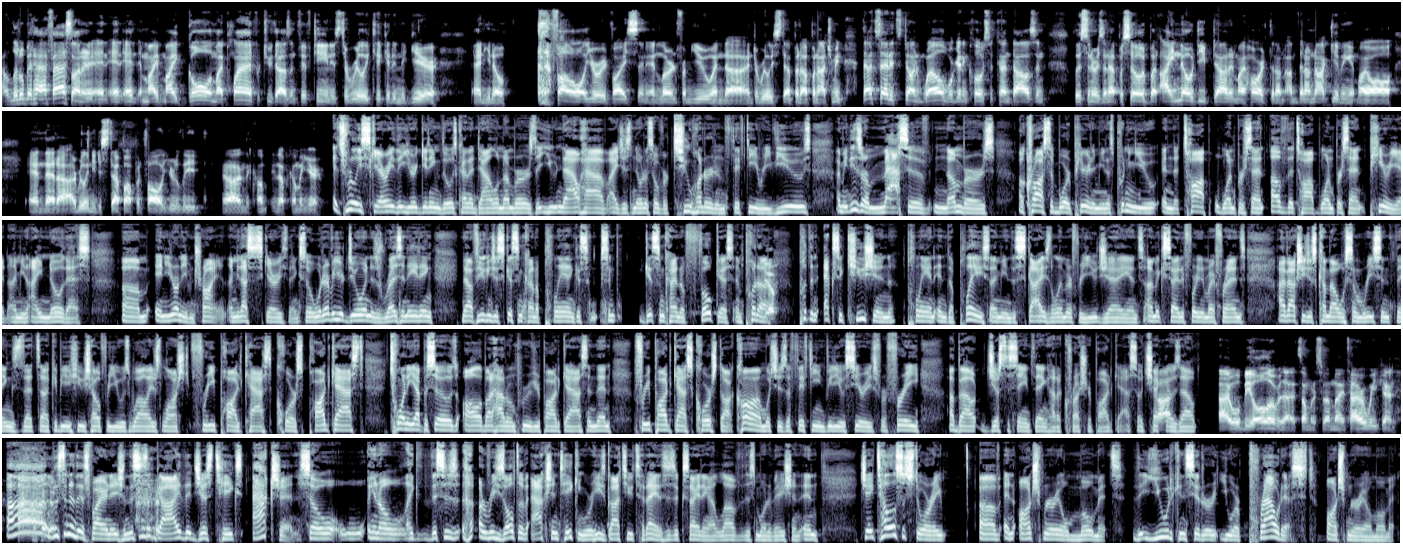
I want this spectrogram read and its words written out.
a little bit half-assed on it. And, and, and my, my goal and my plan for 2015 is to really kick it into gear and, you know, follow all your advice and, and learn from you and uh, and to really step it up a notch. I mean, that said, it's done well. We're getting close to ten thousand listeners an episode, but I know deep down in my heart that I'm, I'm, that I'm not giving it my all. And that uh, I really need to step up and follow your lead uh, in the com- in the upcoming year. It's really scary that you're getting those kind of download numbers. That you now have, I just noticed over 250 reviews. I mean, these are massive numbers across the board. Period. I mean, it's putting you in the top one percent of the top one percent. Period. I mean, I know this. Um, and you're not even trying. I mean, that's a scary thing. So whatever you're doing is resonating. Now, if you can just get some kind of plan, get some, some get some kind of focus and put a yep. put an execution plan into place. I mean, the sky's the limit for you, Jay, and I'm excited for you, and my friends. I've actually just come out with some recent things that uh, could be a huge help for you as well. I just launched free podcast course podcast, 20 episodes all about how to improve your podcast, and then freepodcastcourse.com, which is a 15 video series for free about just the same thing, how to crush your podcast. So check uh, those out. I will be all over that. So I'm going to spend my entire weekend. Ah, listen to this, Fire Nation. This is a guy that just takes action. So, you know, like this is a result of action taking where he's got to today. This is exciting. I love this motivation. And Jay, tell us a story of an entrepreneurial moment that you would consider your proudest entrepreneurial moment.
